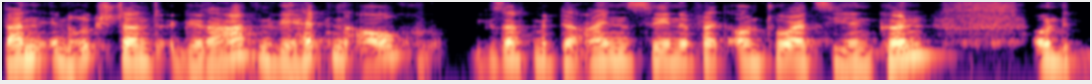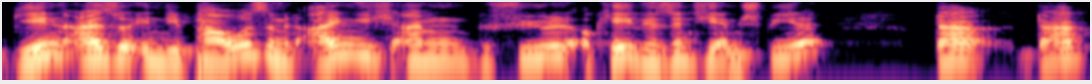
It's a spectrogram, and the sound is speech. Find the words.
dann in Rückstand geraten. Wir hätten auch, wie gesagt, mit der einen Szene vielleicht auch ein Tor erzielen können und gehen also in die Pause mit eigentlich einem Gefühl, okay, wir sind hier im Spiel, da, da,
